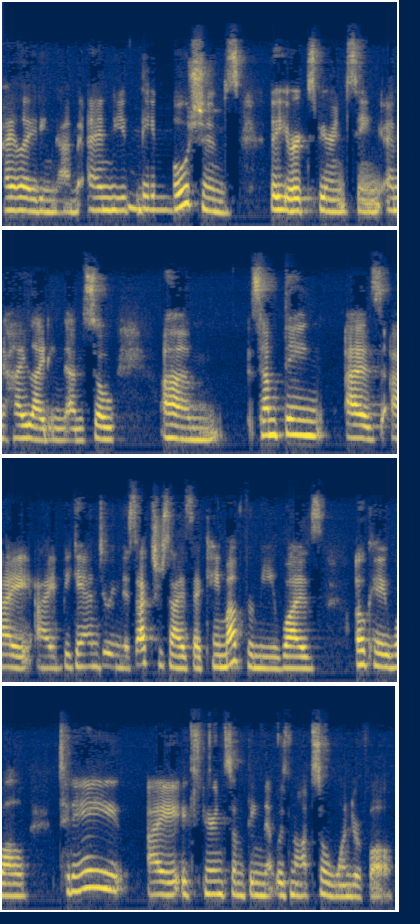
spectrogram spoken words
highlighting them and mm-hmm. the emotions that you're experiencing and highlighting them so um, something as I, I began doing this exercise that came up for me was okay well today i experienced something that was not so wonderful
